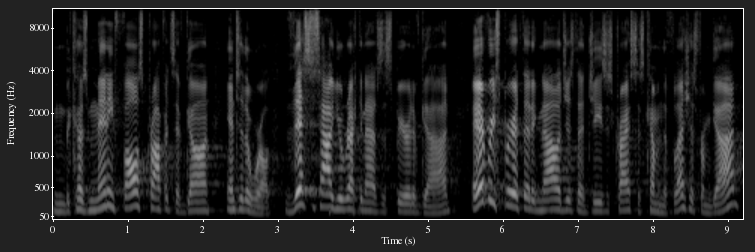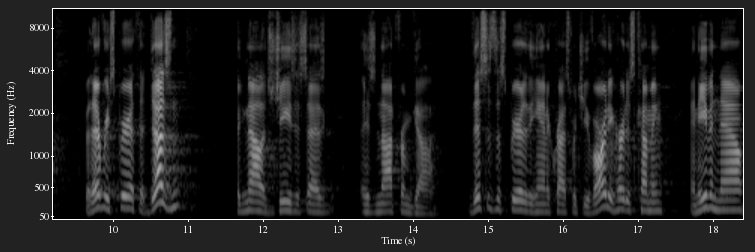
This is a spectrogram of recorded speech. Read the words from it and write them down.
Mm, because many false prophets have gone into the world. This is how you recognize the Spirit of God. Every spirit that acknowledges that Jesus Christ has come in the flesh is from God, but every spirit that doesn't acknowledge Jesus as is not from God. This is the spirit of the Antichrist, which you've already heard is coming, and even now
